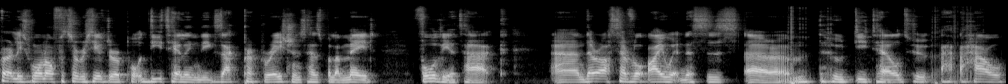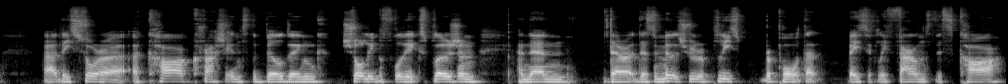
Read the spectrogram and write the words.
or at least one officer received a report detailing the exact preparations Hezbollah made for the attack and there are several eyewitnesses um, who detailed who how uh, they saw a, a, car crash into the building shortly before the explosion, and then there there's a military police report that basically found this car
